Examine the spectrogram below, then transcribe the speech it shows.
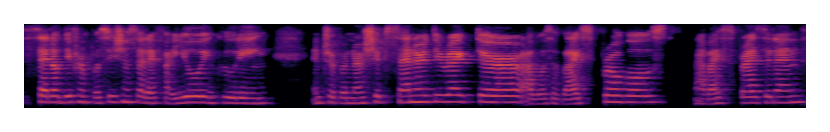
set of different positions at FIU, including entrepreneurship center director. I was a vice provost, a vice president.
